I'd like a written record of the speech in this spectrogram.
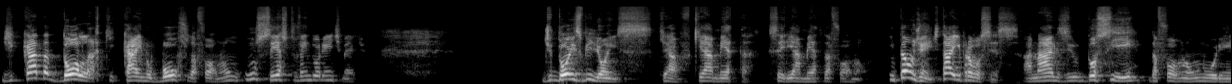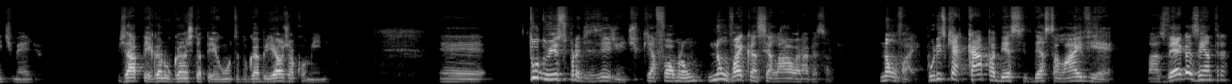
de cada dólar que cai no bolso da Fórmula 1, um sexto vem do Oriente Médio. De 2 bilhões, que é, a, que é a meta, que seria a meta da Fórmula 1. Então, gente, tá aí para vocês. Análise do dossiê da Fórmula 1 no Oriente Médio. Já pegando o gancho da pergunta do Gabriel Giacomini. É, tudo isso para dizer, gente, que a Fórmula 1 não vai cancelar a Arábia Saudita. Não vai. Por isso que a capa desse, dessa live é Las Vegas entra,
